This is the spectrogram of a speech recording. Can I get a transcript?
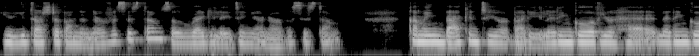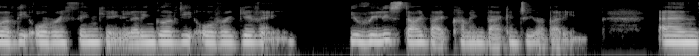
you, you touched upon the nervous system, so regulating your nervous system, coming back into your body, letting go of your head, letting go of the overthinking, letting go of the overgiving. You really start by coming back into your body. And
